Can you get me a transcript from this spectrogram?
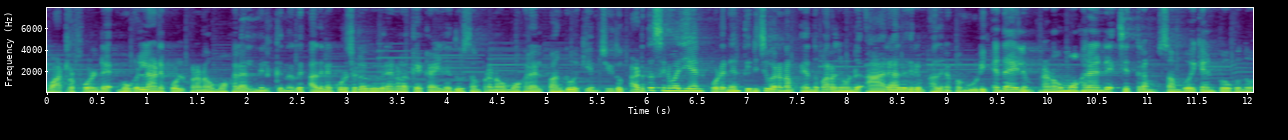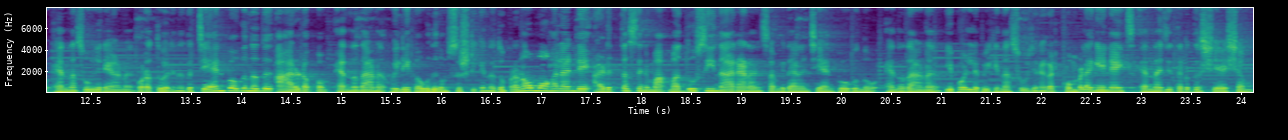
വാട്ടർഫോളിന്റെ മുകളിലാണ് ഇപ്പോൾ പ്രണവ് മോഹൻലാൽ നിൽക്കുന്നത്. അതിനെക്കുറിച്ചുള്ള വിവരങ്ങളൊക്കെ കഴിഞ്ഞ ദിവസം പ്രണവ് മോഹൻലാൽ പങ്കുവെക്കുകയും ചെയ്തു. അടുത്ത സിനിമ ചെയ്യാൻ ഉടനെ തിരിച്ചു വരണം എന്ന് പറഞ്ഞുകൊണ്ട് ആരാധകരും അതിനൊപ്പം കൂടി. എന്തായാലും പ്രണവ് മോഹൻലാലിന്റെ ചിത്രം സംഭവിക്കാൻ പോകുന്നു എന്ന സൂചനയാണ് പുറത്തു വരുന്നത്. ചെയ്യാൻ പോകുന്നത് ആരോടൊപ്പം എന്നതാണ് വലിയ കൗതുകം സൃഷ്ടിക്കുന്നതും. പ്രണവ് മോഹൻലാലിന്റെ അടുത്ത സിനിമ മധു സി നാരായണൻ സംവിധാനം ചെയ്യാൻ പോകുന്നു എന്നതാണ് ഇപ്പോൾ ലഭിക്കുന്ന സൂചനകൾ. കുമ്പളങ്ങി നൈറ്റ്സ് എന്ന ചിത്രത്തിന് ശേഷം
